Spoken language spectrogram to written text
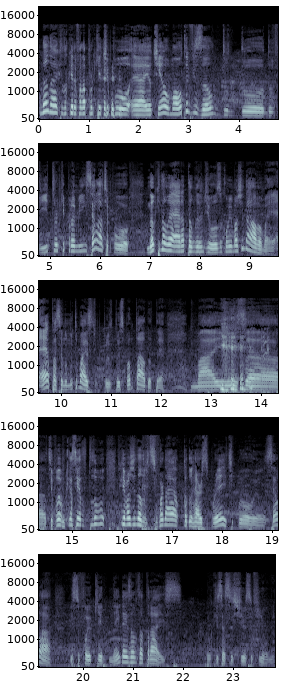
Não, não, é que eu tô querendo falar porque, tipo, é, eu tinha uma outra visão do, do, do Victor que pra mim, sei lá, tipo, não que não era tão grandioso como eu imaginava, mas é, tá sendo muito mais, tipo, eu tô espantado até. Mas, uh, tipo, porque assim, eu tudo, fiquei imaginando, se for na época do Hairspray, tipo, eu, sei lá, isso foi o que? Nem 10 anos atrás o que se assistiu esse filme.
